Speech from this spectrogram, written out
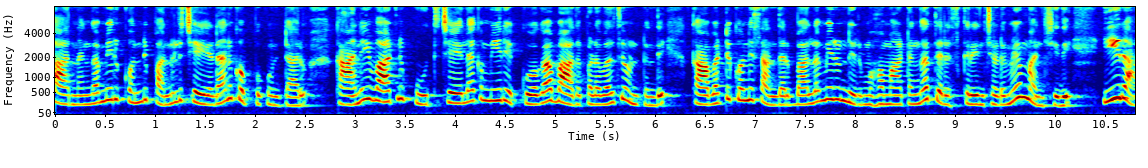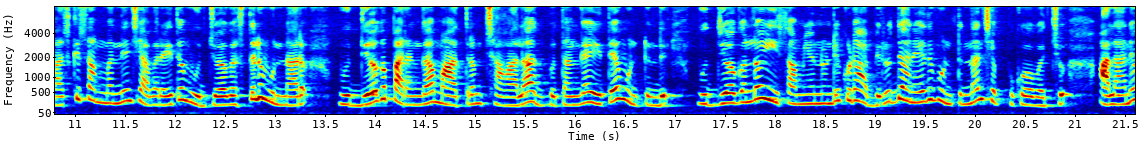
కారణంగా మీరు కొన్ని పనులు చేయడానికి ఒప్పుకుంటారు. కానీ వాటిని పూర్తి చేయలేక మీరు ఎక్కువగా బాధపడవలసి ఉంటుంది. కాబట్టి కొన్ని సందర్భాల్లో మీరు నిర్మోహమాటంగా తిరస్కరించడమే మంచిది. ఈ రాశికి సంబంధించి ఎవరైతే ఉద్యోగస్తులు ఉన్నారో ఉద్యోగ పరంగా మాత్రం చాలా అద్భుతంగా అయితే ఉంటుంది. ఉద్యోగంలో ఈ సమయం నుండి కూడా అభివృద్ధి అనేది ఉంటుందని చెప్పుకోవచ్చు. అలానే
